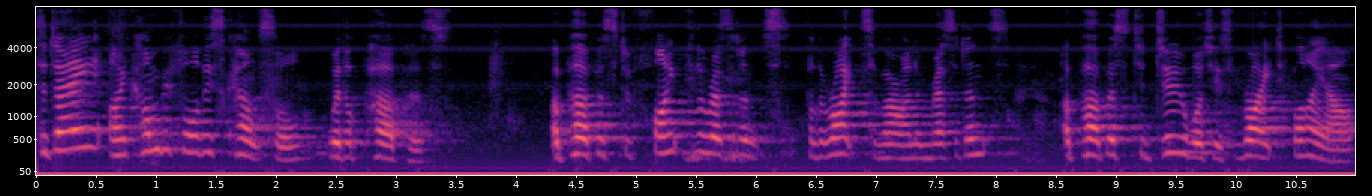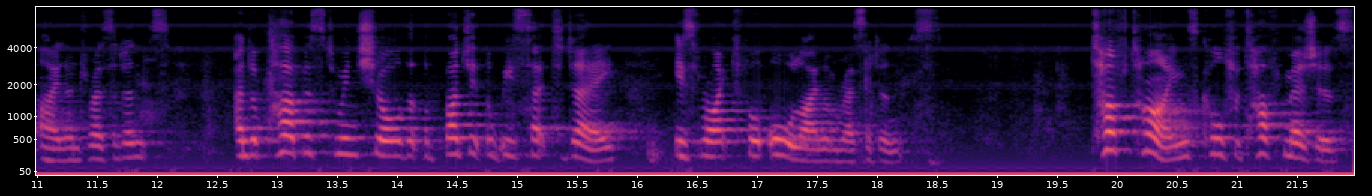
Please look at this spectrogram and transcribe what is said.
Today, I come before this council with a purpose. A purpose to fight for the residents, for the rights of our island residents, a purpose to do what is right by our island residents, and a purpose to ensure that the budget that we set today is right for all island residents. Tough times call for tough measures,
